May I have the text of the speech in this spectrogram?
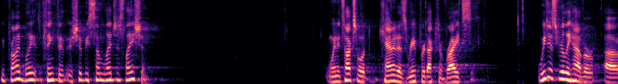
We probably think that there should be some legislation. When it talks about Canada's reproductive rights, we just really have a, a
